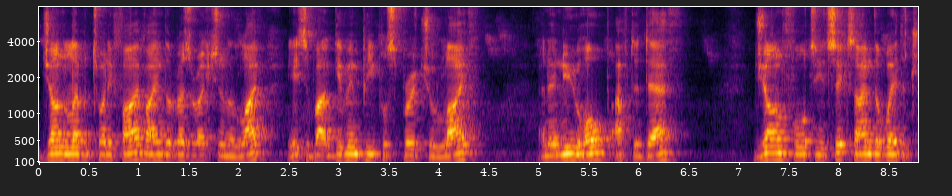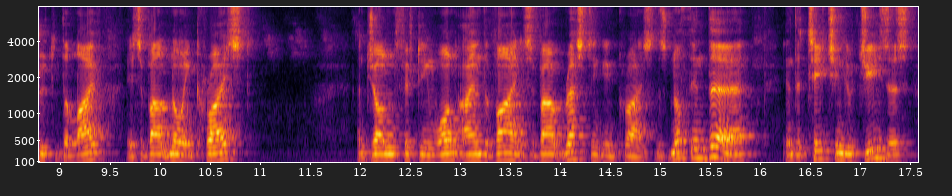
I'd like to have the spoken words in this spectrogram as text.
John 11 25 I am the resurrection of life. It's about giving people spiritual life and a new hope after death. John 14 6 I am the way, the truth, and the life. It's about knowing Christ. And John 15 1 I am the vine. It's about resting in Christ. There's nothing there in the teaching of Jesus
